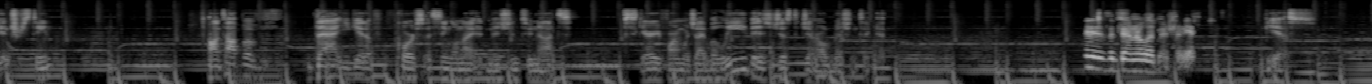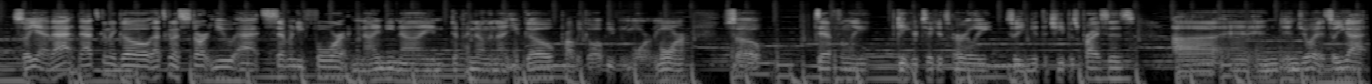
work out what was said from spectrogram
Interesting. On top of that, you get, of course, a single night admission to Knott's Scary Farm, which I believe is just a general admission ticket. It is a general admission, yes. Yes. So yeah, that that's gonna go. That's gonna start you at seventy four ninety nine, depending on the night you go. Probably go up even more and more. So definitely get your tickets early so you can get the cheapest prices uh, and and enjoy it. So you got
